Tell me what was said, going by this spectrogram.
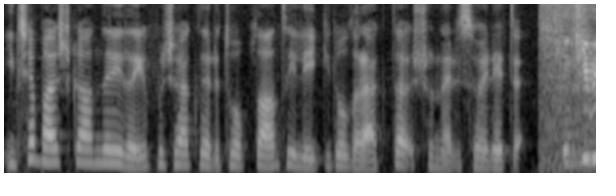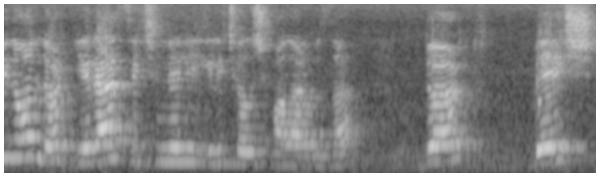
ilçe başkanlarıyla yapacakları toplantı ile ilgili olarak da şunları söyledi. 2014 yerel seçimlerle ilgili çalışmalarımıza 4, 5,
